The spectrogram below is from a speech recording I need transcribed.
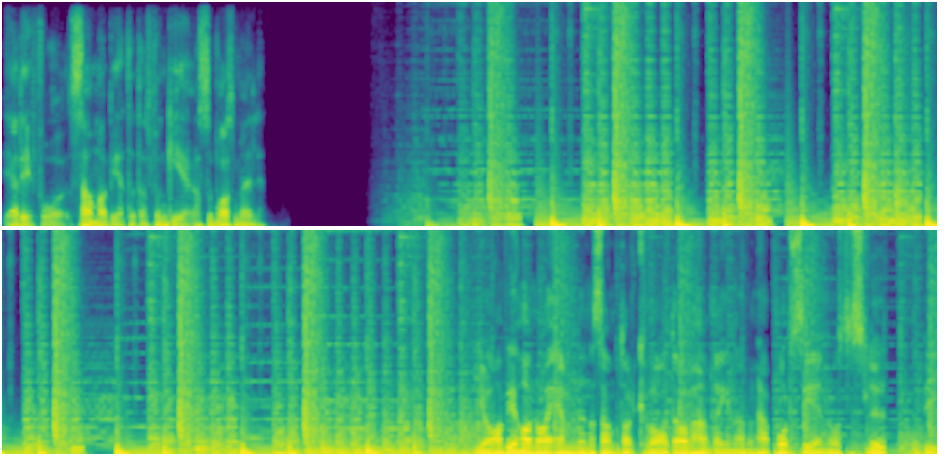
Ja, det får samarbetet att fungera så bra som möjligt. Ja, vi har några ämnen och samtal kvar att avhandla innan den här poddserien når sitt slut och vi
